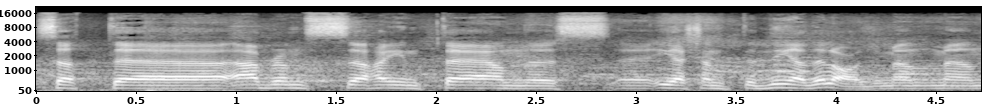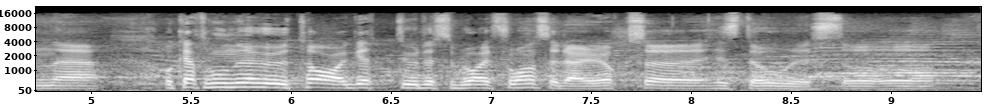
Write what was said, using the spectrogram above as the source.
Så att eh, Abrams har inte ännu eh, erkänt ett nederlag. Men, men, eh, och att hon överhuvudtaget gjorde så bra ifrån sig där är också historiskt. Och, och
